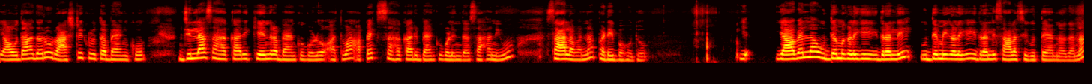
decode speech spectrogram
ಯಾವುದಾದರೂ ರಾಷ್ಟ್ರೀಕೃತ ಬ್ಯಾಂಕು, ಜಿಲ್ಲಾ ಸಹಕಾರಿ ಕೇಂದ್ರ ಬ್ಯಾಂಕುಗಳು ಅಥವಾ ಅಪೆಕ್ಸ್ ಸಹಕಾರಿ ಬ್ಯಾಂಕುಗಳಿಂದ ಸಹ ನೀವು ಸಾಲವನ್ನು ಪಡೆಯಬಹುದು ಯಾವೆಲ್ಲ ಉದ್ಯಮಗಳಿಗೆ ಇದರಲ್ಲಿ, ಉದ್ಯಮಿಗಳಿಗೆ ಇದರಲ್ಲಿ ಸಾಲ ಸಿಗುತ್ತೆ ಅನ್ನೋದನ್ನು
